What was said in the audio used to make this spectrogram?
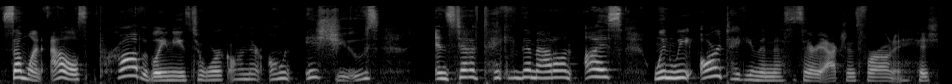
someone else probably needs to work on their own issues instead of taking them out on us when we are taking the necessary actions for our own, his-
